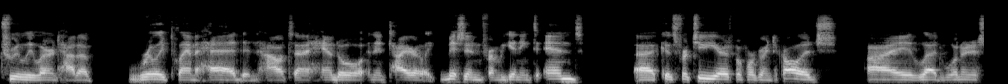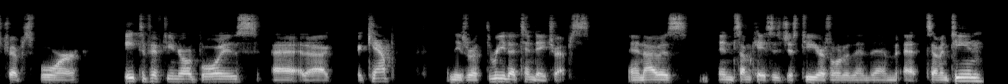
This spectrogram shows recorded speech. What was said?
truly learned how to really plan ahead and how to handle an entire like mission from beginning to end. Because uh, for two years before going to college, I led wilderness trips for eight to 15 year old boys at a, a camp. And these were three to 10 day trips. And I was, in some cases, just two years older than them at 17.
